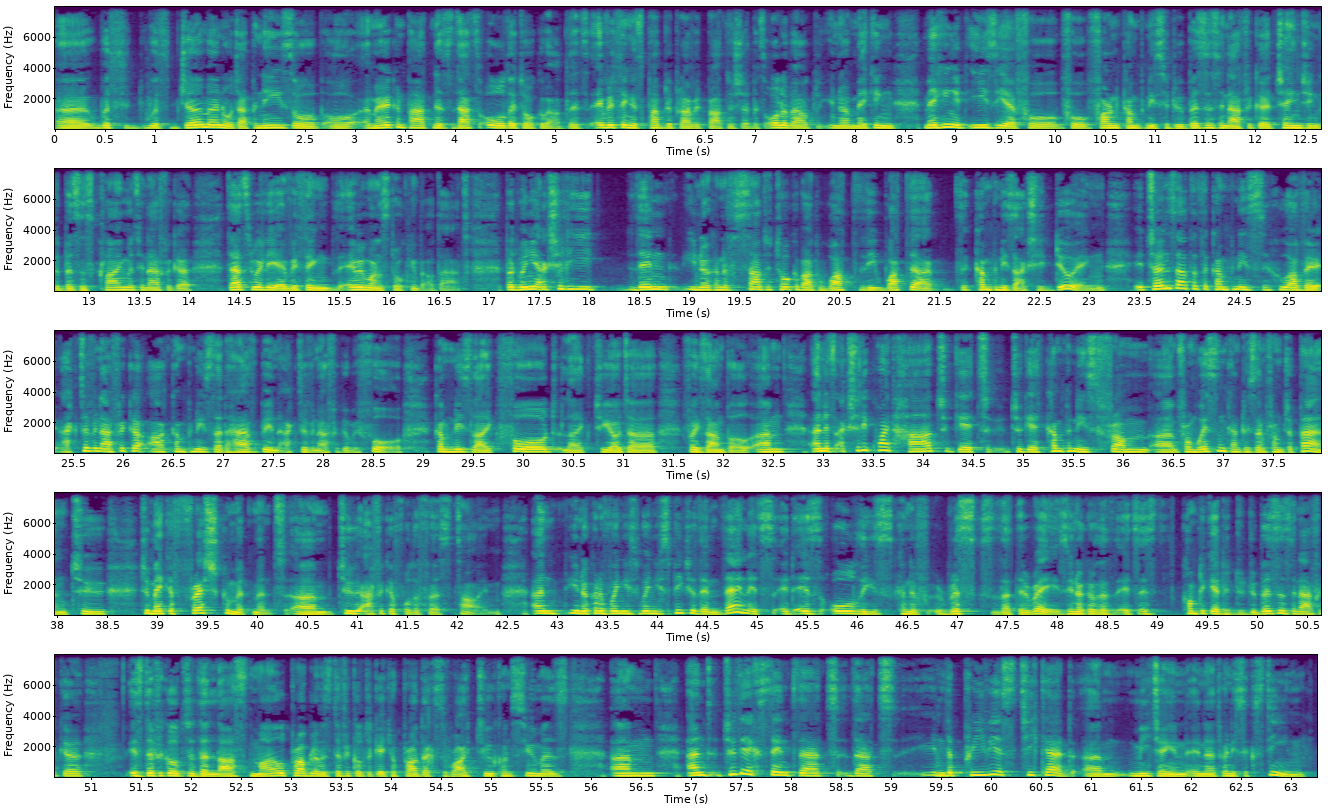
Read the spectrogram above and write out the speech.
uh, with with German or Japanese or, or American partners, that's all they talk about. That's, everything is public-private partnership. It's all about you know making making it easier for for foreign companies to do business in Africa, changing the business climate in Africa. That's really everything. Everyone's talking about that. But when you actually then you know kind of start to talk about what the what the the companies are actually doing, it turns out that the companies who are very active in Africa are companies that have been active in Africa before. Companies like Ford, like Toyota, for example. Um, and it's actually quite hard to get to get companies from um, from Western countries and from Japan to to make a fresh commitment um, to Africa for the first time. And you know, kind of when you when you speak to them, then it's it is all these kind of risks that they raise. You know it's, it's complicated to do business in Africa. It's difficult to the last mile problem. It's difficult to get your products right to consumers. Um, and to the extent that, that in the previous TICAD um, meeting in, in uh, 2016,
